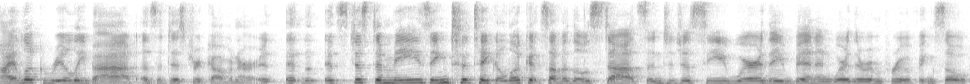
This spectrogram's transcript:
I look really bad as a district governor. It, it, it's just amazing to take a look at some of those stats and to just see where they've been and where they're improving. So,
